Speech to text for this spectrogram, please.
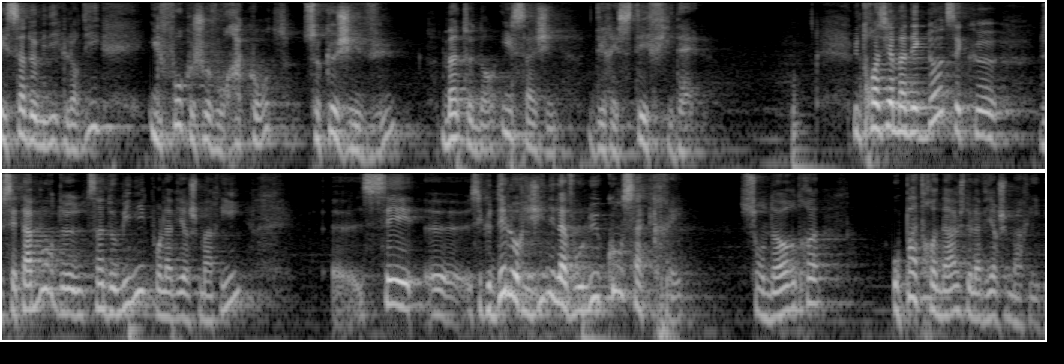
Et Saint Dominique leur dit, il faut que je vous raconte ce que j'ai vu. Maintenant, il s'agit d'y rester fidèle. Une troisième anecdote, c'est que de cet amour de Saint Dominique pour la Vierge Marie, euh, euh, c'est que dès l'origine, il a voulu consacrer son ordre au patronage de la Vierge Marie.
